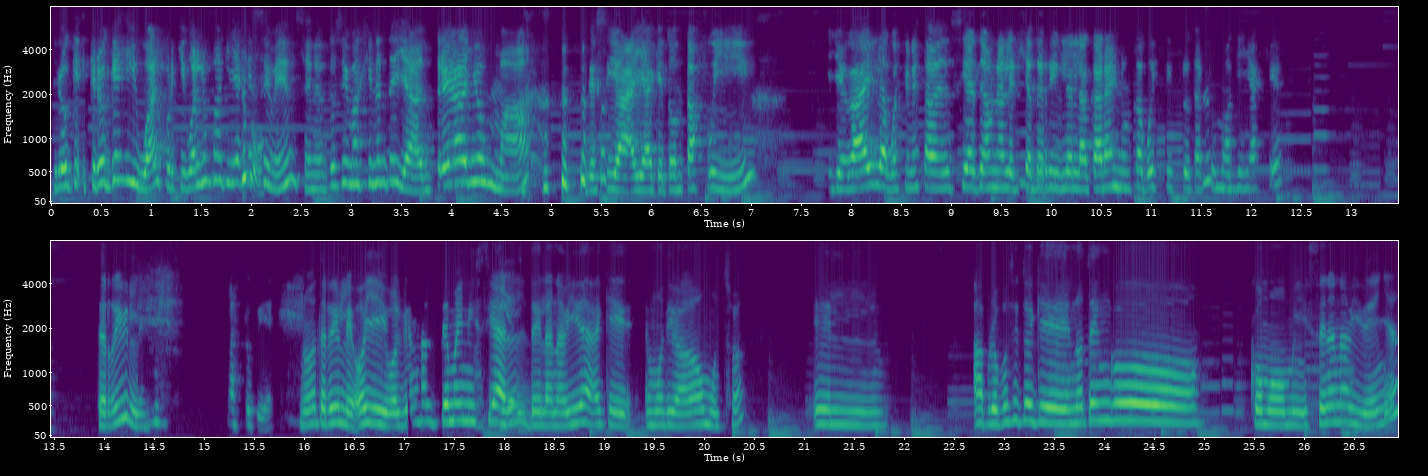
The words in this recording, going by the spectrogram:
Creo que, creo que es igual, porque igual los maquillajes se vencen. Entonces imagínate ya, en tres años más, decía, ay, ya, qué tonta fui. Llegáis y la cuestión está vencida, te da una alergia terrible en la cara y nunca puedes disfrutar tu maquillaje. Terrible. La estupidez. No, terrible. Oye, y volviendo al tema inicial de la Navidad, que hemos divagado mucho, el... a propósito de que no tengo como mi cena navideña,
